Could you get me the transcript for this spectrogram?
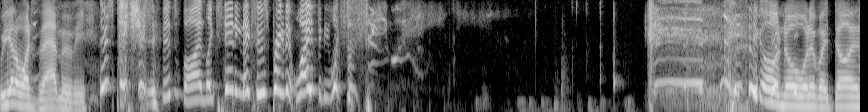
we gotta watch that movie. there's pictures of Vince Vaughn like standing next to his pregnant wife, and he looks the same. He's like, oh no, what have I done?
